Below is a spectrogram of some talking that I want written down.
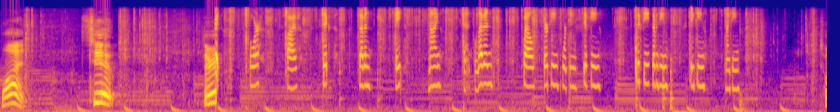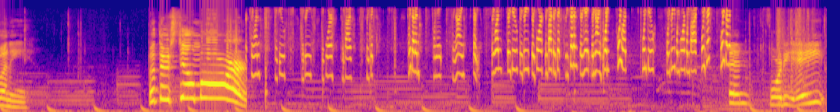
One, two, three. Twenty. But there's still more! 48,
